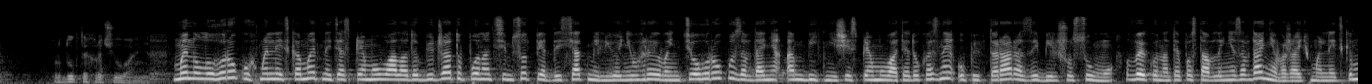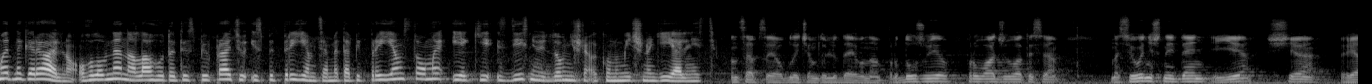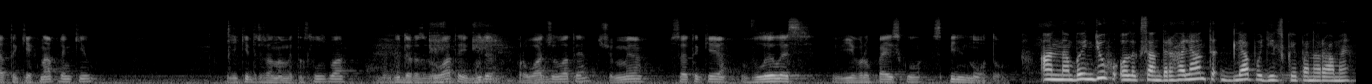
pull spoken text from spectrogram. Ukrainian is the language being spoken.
продукти харчування. Минулого року Хмельницька митниця спрямувала до бюджету понад 750 мільйонів гривень. Цього року завдання амбітніші – спрямувати до казни у півтора рази більшу суму. Виконати поставлені завдання, вважають хмельницькі митники, реально. Головне – налагодити співпрацю із підприємцями та підприємствами, які здійснюють зовнішньоекономічну діяльність. Концепція обличчям до людей вона продовжує впроваджуватися. На сьогоднішній день є ще ряд таких напрямків, які Державна митна служба буде розвивати і буде впроваджувати, щоб ми все-таки влились в європейську спільноту. Анна Бендюх, Олександр Галянт для Подільської панорами.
